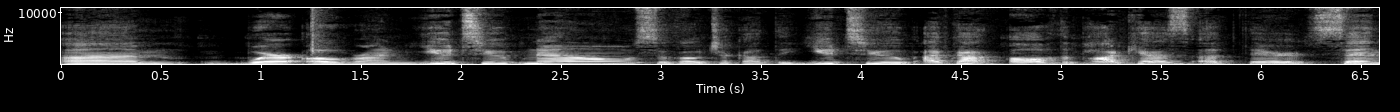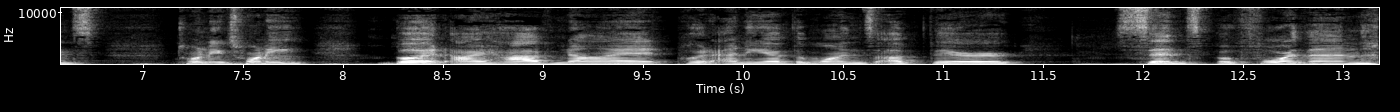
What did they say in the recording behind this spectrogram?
Um, we're over on YouTube now, so go check out the YouTube. I've got all of the podcasts up there since 2020, but I have not put any of the ones up there since before then.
